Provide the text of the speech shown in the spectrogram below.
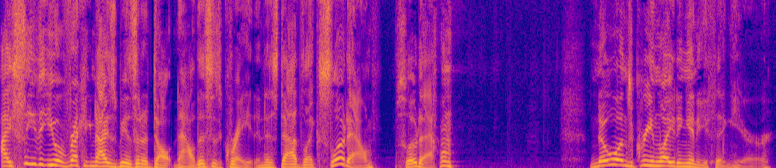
I see that you have recognized me as an adult now. This is great. And his dad's like, slow down, slow down. no one's green lighting anything here.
